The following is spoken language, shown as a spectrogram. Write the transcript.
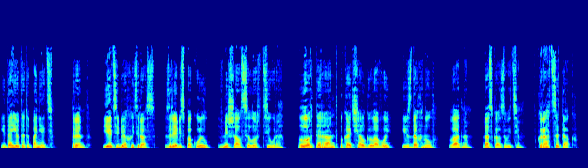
и дает это понять. «Трент, я тебя хоть раз зря беспокоил?» — вмешался лорд Тиура. Лорд Эрант покачал головой и вздохнул. «Ладно, рассказывайте». Вкратце так.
